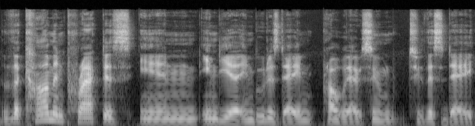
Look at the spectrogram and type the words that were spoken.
the common practice in India in Buddha's day, and probably I assume to this day,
